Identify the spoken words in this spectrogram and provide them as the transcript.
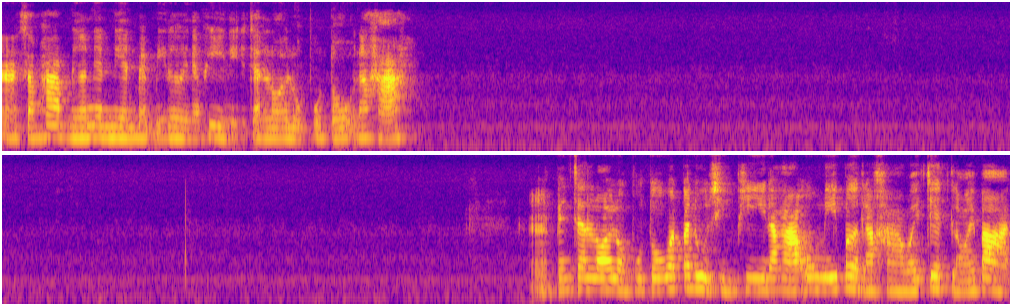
อ่าสภาพเนื้อเนียนๆแบบนี้เลยนะพี่นี่จันลอยหลวงปู่โตนะคะเป็นจันลอยหลวงปู่โตวัดประดู่ฉิมพีนะคะ องค์นี้เปิดราคาไว้เจ็ดร้อยบาท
